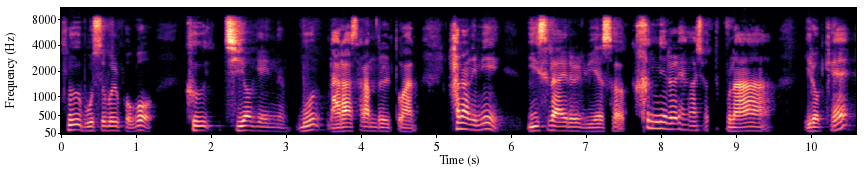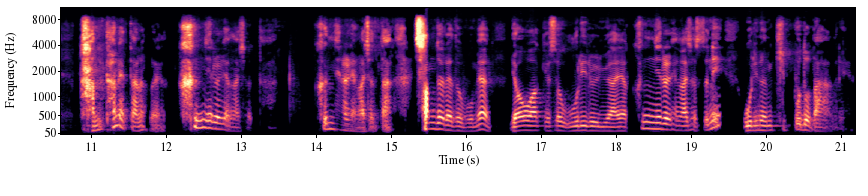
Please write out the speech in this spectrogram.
그 모습을 보고 그 지역에 있는 문 나라 사람들 또한 하나님이 이스라엘을 위해서 큰 일을 행하셨구나 이렇게 감탄했다는 거예요. 큰 일을 행하셨다. 큰 일을 행하셨다. 3절에도 보면 여호와께서 우리를 위하여 큰 일을 행하셨으니 우리는 기쁘도다 그래요.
